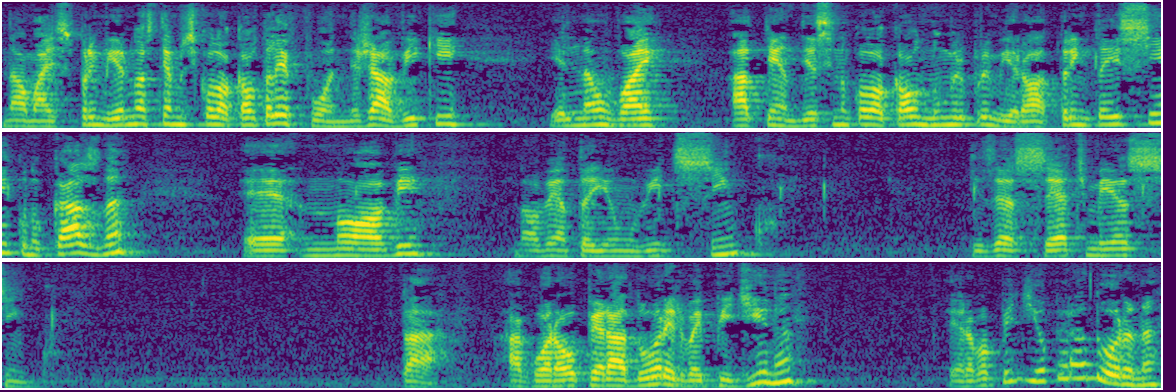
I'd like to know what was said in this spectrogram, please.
não, mas primeiro nós temos que colocar o telefone, Eu já vi que ele não vai atender se não colocar o número primeiro. Ó, 35 no caso, né? É 9 91 25 17 65. Tá. Agora a operadora ele vai pedir, né? Era para pedir a operadora, né?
